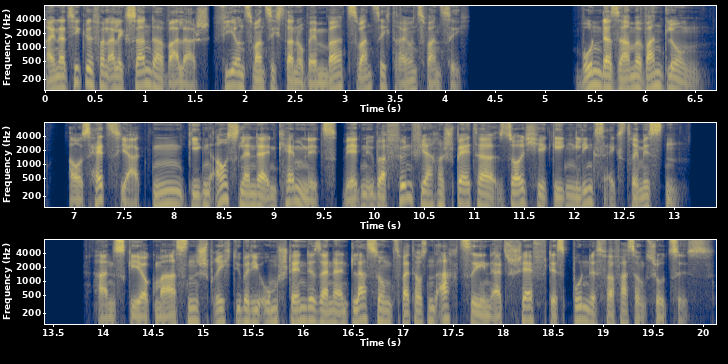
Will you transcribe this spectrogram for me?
Ein Artikel von Alexander Wallasch, 24. November 2023. Wundersame Wandlung. Aus Hetzjagden gegen Ausländer in Chemnitz werden über fünf Jahre später solche gegen Linksextremisten. Hans-Georg Maaßen spricht über die Umstände seiner Entlassung 2018 als Chef des Bundesverfassungsschutzes.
